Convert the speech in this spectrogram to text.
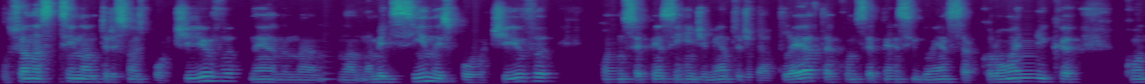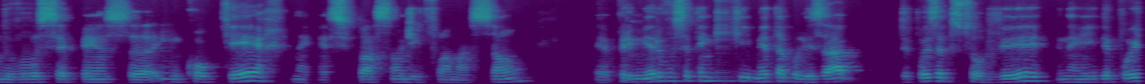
Funciona assim na nutrição esportiva, né? na, na, na medicina esportiva, quando você pensa em rendimento de atleta, quando você pensa em doença crônica, quando você pensa em qualquer né, situação de inflamação, é, primeiro você tem que metabolizar, depois absorver né, e depois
